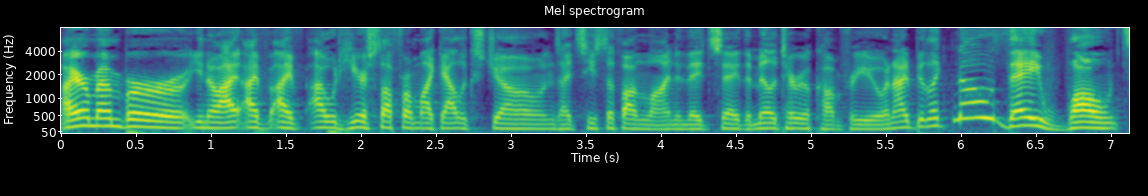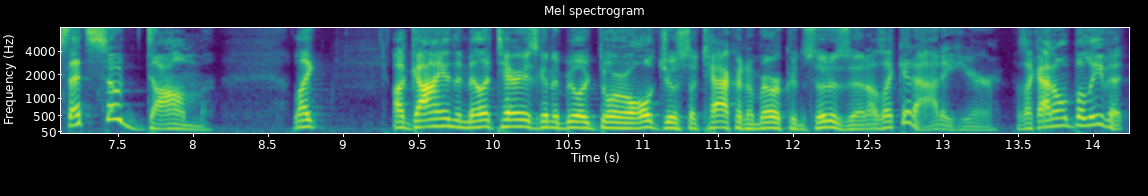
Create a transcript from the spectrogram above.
I remember, you know, I, I, I would hear stuff from like Alex Jones. I'd see stuff online and they'd say the military will come for you. And I'd be like, no, they won't. That's so dumb. Like, a guy in the military is going to be like, they're all just attack an American citizen. I was like, get out of here. I was like, I don't believe it.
